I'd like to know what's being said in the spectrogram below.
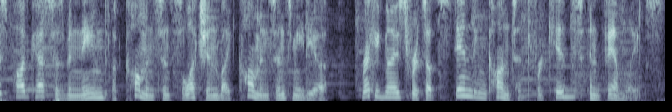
This podcast has been named a Common Sense selection by Common Sense Media, recognized for its outstanding content for kids and families.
